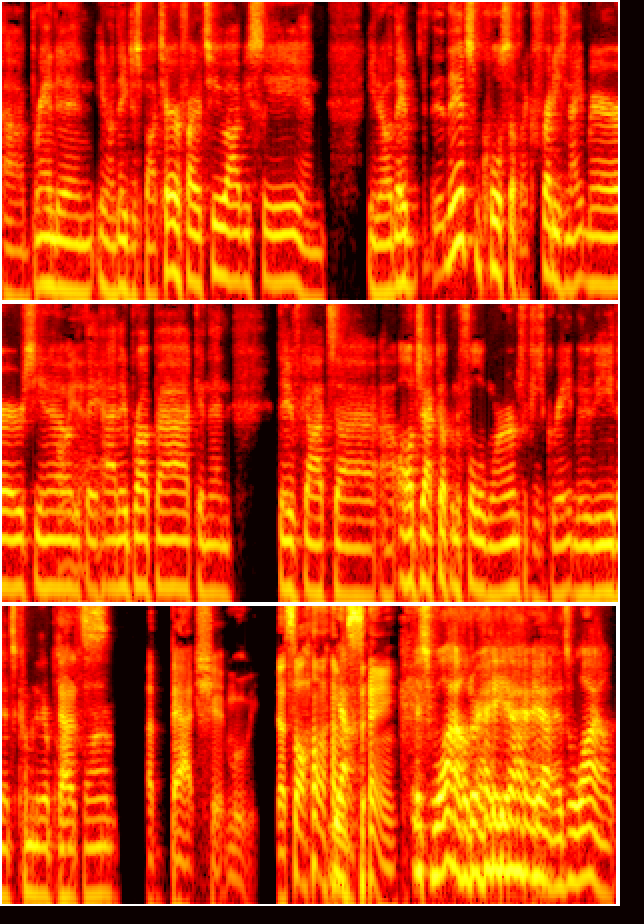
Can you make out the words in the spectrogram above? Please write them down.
uh, Brandon, you know, they just bought Terrifier 2, obviously, and you know they they have some cool stuff like Freddy's Nightmares, you know, oh, yeah. that they had they brought back, and then they've got uh, uh, All Jacked Up and Full of Worms, which is a great movie that's coming to their platform. That's a batshit movie. That's all I'm yeah. saying. It's wild, right? Yeah, yeah, it's wild.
